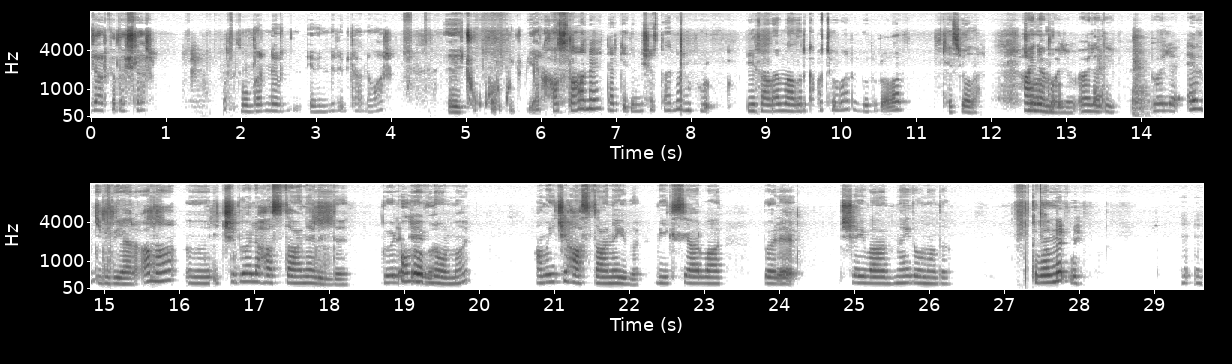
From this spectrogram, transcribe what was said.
Bir de arkadaşlar bunların ev, evinde de bir tane var. Ee, çok korkunç bir yer. Hastane. Terk edilmiş hastane. İnsanların ağzını kapatıyorlar. Götürüyorlar. Kesiyorlar. Sonra Aynen bu- bacım öyle değil. Böyle ev gibi bir yer ama e, içi böyle hastane bildi. Böyle Allah ev Allah. normal ama içi hastane gibi. Bilgisayar var. Böyle şey var. Neydi onun adı? Klarnet mi? Hı hı.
